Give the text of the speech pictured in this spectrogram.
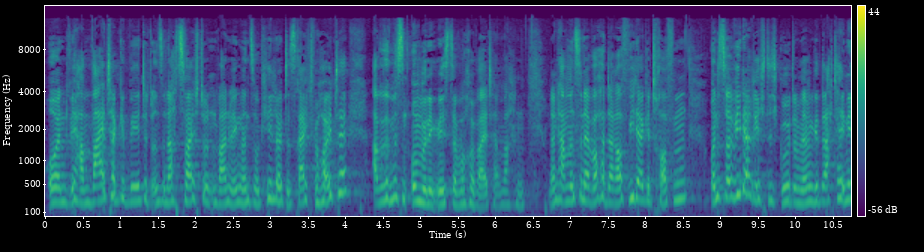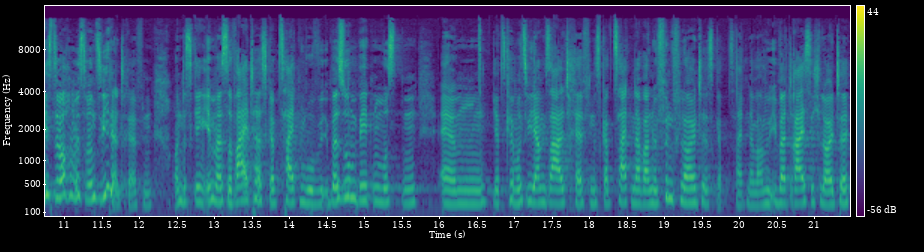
Und wir haben weiter gebetet und so nach zwei Stunden waren wir irgendwann so, okay Leute, das reicht für heute, aber wir müssen unbedingt nächste Woche weitermachen. Und dann haben wir uns in der Woche darauf wieder getroffen und es war wieder richtig gut und wir haben gedacht, hey, nächste Woche müssen wir uns wieder treffen. Und es ging immer so weiter. Es gab Zeiten, wo wir über Zoom beten mussten. Ähm, jetzt können wir uns wieder im Saal treffen. Es gab Zeiten, da waren wir fünf Leute. Es gab Zeiten, da waren wir über 30 Leute.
